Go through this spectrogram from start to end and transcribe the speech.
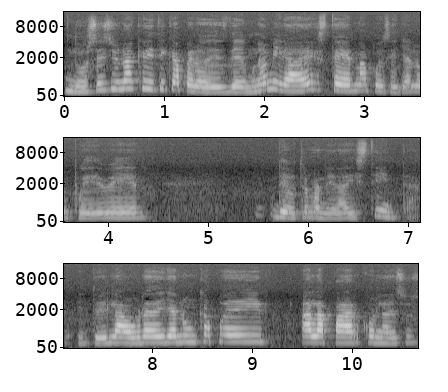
no sé si una crítica, pero desde una mirada externa, pues ella lo puede ver de otra manera distinta. Entonces la obra de ella nunca puede ir a la par con la de esos,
